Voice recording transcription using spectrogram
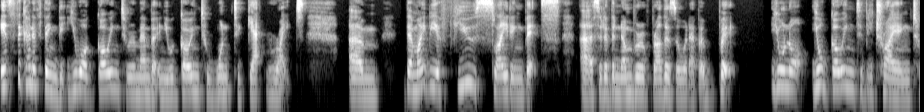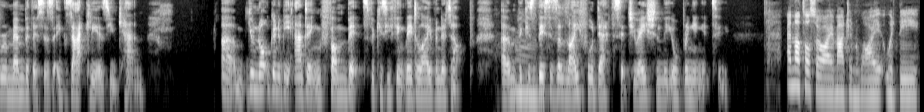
It's the kind of thing that you are going to remember and you are going to want to get right. Um, there might be a few sliding bits, uh, sort of the number of brothers or whatever, but you're not, you're going to be trying to remember this as exactly as you can. Um, you're not going to be adding fun bits because you think they'd liven it up, um, because mm. this is a life or death situation that you're bringing it to. And that's also, I imagine, why it would be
